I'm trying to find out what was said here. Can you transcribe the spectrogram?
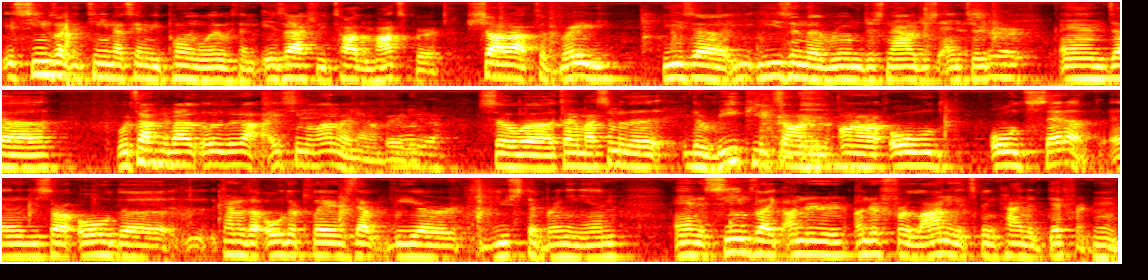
it seems like the team that's going to be pulling away with him is actually Tottenham Hotspur. Shout out to Brady. He's uh he, he's in the room just now, just entered, Yes, and uh, we're talking about a little bit about AC Milan right now, Brady. Oh, yeah. So uh, talking about some of the, the repeats on, on our old old setup and just our old uh, kind of the older players that we are used to bringing in, and it seems like under under Furlani it's been kind of different. Mm.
